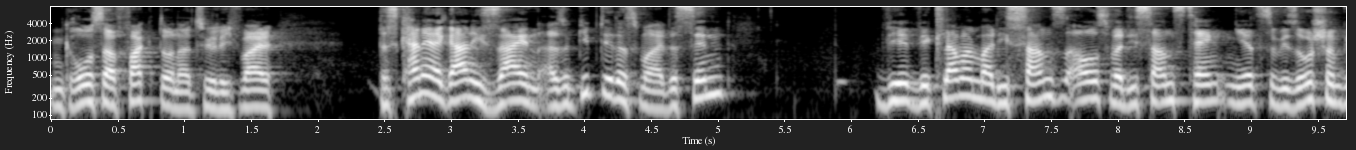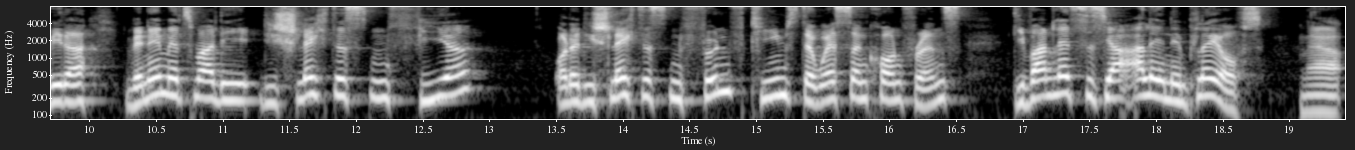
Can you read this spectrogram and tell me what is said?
ein großer Faktor natürlich, weil das kann ja gar nicht sein. Also gib dir das mal. Das sind wir, wir klammern mal die Suns aus, weil die Suns tanken jetzt sowieso schon wieder. Wir nehmen jetzt mal die, die schlechtesten vier oder die schlechtesten fünf Teams der Western Conference, die waren letztes Jahr alle in den Playoffs. Ja.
